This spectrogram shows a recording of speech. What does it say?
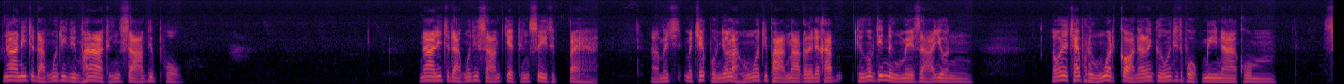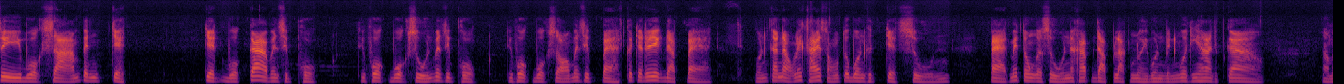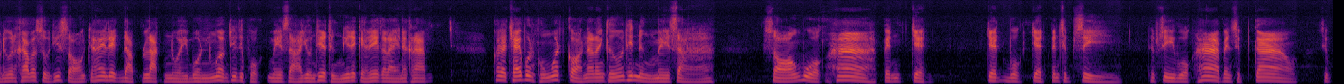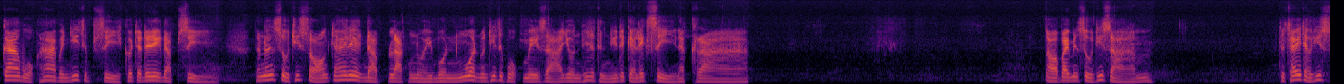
หน้านี้จะดับงวดที่ 15 ถึง 36 หน้านี้จะดับงวดที่ 37 ถึง 48อ่ามามาเช็คผลย้อนหลังของงวดที่ผ่านมากันเลยนะครับ ถึงงวดที่ 1 เมษายน เราก็จะใช้ผลของงวดก่อนนะนั้นคืองวดที่ 16 มีนาคม 4 บวก 3 เป็น 7 7 บวก 9 เป็น 16 16 บวก 0 เป็น 16 16 บวก 2 เป็น 18 ก็จะได้เลขดับ 8 ผลการออกเลขท้าย 2 ตัวบนคือ 70 8 ไม่ตรงกับ 0 นะครับ ดับหลักหน่วยบนเป็นงวดที่ 59เอามาดูนะครับว่าสูตรที่ 2 จะให้เลขดับหลักหน่วยบนงวดที่ 16 เมษายนที่จะถึงนี้ได้แก่เลขอะไรนะครับ ก็จะใช้ผลของงวดก่อนนานั้นคืองวดที่ 1 เมษา2บวก5เป็น 7 7บวก7เป็น 14 14บวก5เป็น 19 19 บวก 5 เป็น 24 ก็จะได้เลขดับ 4 ดังนั้นสูตรที่ 2 จะให้เลขดับหลักหน่วยบนงวดวันที่ 16 เมษายนที่จะถึงนี้ได้แก่เลข 4 นะครับ ต่อไปเป็นสูตรที่ 3 จะใช้แถวที่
